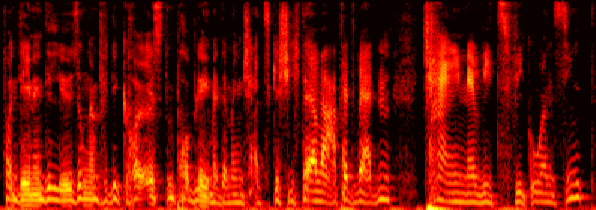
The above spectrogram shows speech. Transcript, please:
von denen die Lösungen für die größten Probleme der Menschheitsgeschichte erwartet werden, keine Witzfiguren sind,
